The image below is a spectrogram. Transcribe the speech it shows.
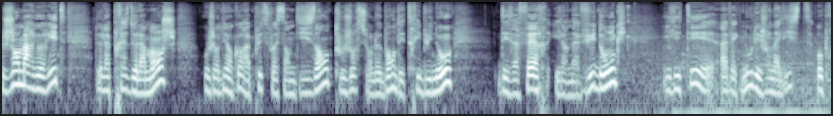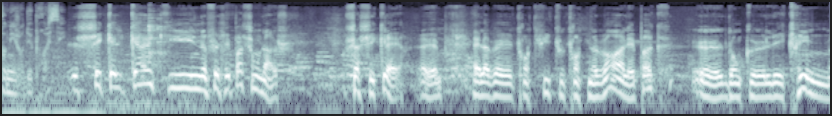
Jean Marguerite de la presse de la Manche, aujourd'hui encore à plus de 70 ans, toujours sur le banc des tribunaux. Des affaires, il en a vu donc. Il était avec nous, les journalistes, au premier jour du procès. C'est quelqu'un qui ne faisait pas son âge. Ça, c'est clair. Euh, elle avait 38 ou 39 ans à l'époque. Euh, donc euh, les crimes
